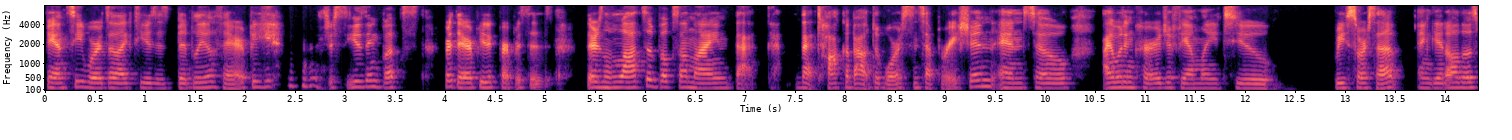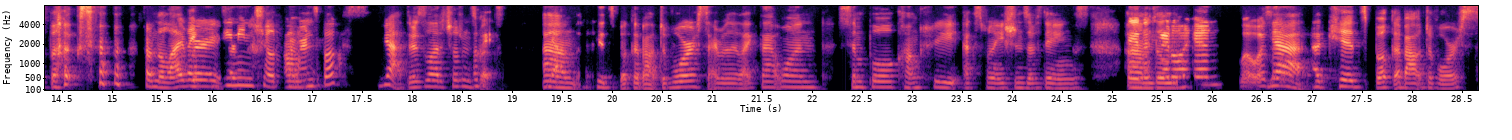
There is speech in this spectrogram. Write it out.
fancy words I like to use is bibliotherapy, just using books for therapeutic purposes. There's lots of books online that that talk about divorce and separation, and so I would encourage a family to resource up and get all those books from the library. Like, do you mean children's um, books? Yeah, there's a lot of children's okay. books. Yeah. Um, a kid's book about divorce. I really like that one. Simple, concrete explanations of things. Say um, the title the, again. What was yeah, it? Yeah, a kid's book about divorce.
